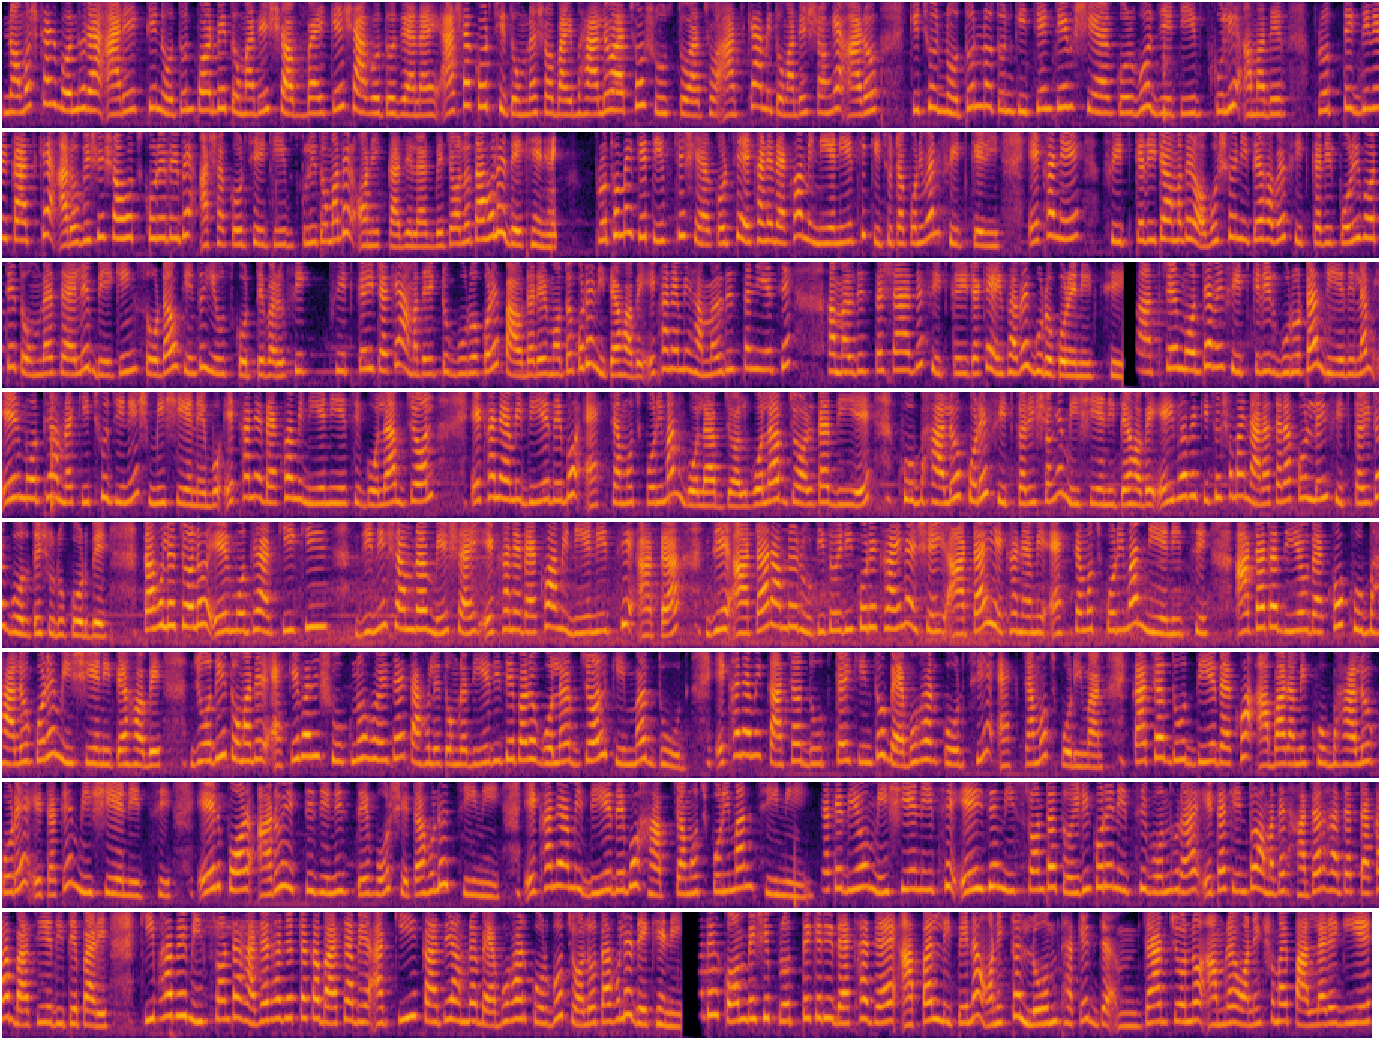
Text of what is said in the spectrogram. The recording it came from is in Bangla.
নমস্কার বন্ধুরা আর একটি নতুন পর্বে তোমাদের সবাইকে স্বাগত জানাই। আশা করছি তোমরা সবাই ভালো আছো, সুস্থ আছো। আজকে আমি তোমাদের সঙ্গে আরও কিছু নতুন নতুন কিচেন টিপস শেয়ার করব, যে টিপসগুলি আমাদের প্রত্যেক দিনের কাজকে আরও বেশি সহজ করে দেবে। আশা করছি এই টিপসগুলি তোমাদের অনেক কাজে লাগবে। চলো তাহলে দেখে নিই। প্রথমে যে টিপসটি শেয়ার করছি, এখানে দেখো আমি নিয়ে নিয়েছি কিছুটা পরিমাণ ফিটকারি এখানে ফিটকারিটা আমাদের অবশ্যই নিতে হবে। ফিটকারির পরিবর্তে তোমরা চাইলে বেকিং সোডাও কিন্তু ইউজ করতে পারো। ফিট ফিটকারিটাকে আমাদের একটু গুঁড়ো করে পাউডারের মতো করে নিতে হবে। এখানে আমি হামাল দিস্তা নিয়েছি। হামাল দিস্তার সাহায্যে ফিটকারিটাকে এইভাবে গুঁড়ো করে নিচ্ছি। পাত্রের মধ্যে আমি ফিটকিরির গুঁড়োটা দিয়ে দিলাম। এর মধ্যে আমরা কিছু জিনিস মিশিয়ে নেব। এখানে দেখো আমি নিয়ে নিয়েছি গোলাপ জল। এখানে আমি দিয়ে দেব এক চামচ পরিমাণ গোলাপ জল। গোলাপ জলটা দিয়ে খুব ভালো করে ফিটকারির সঙ্গে মিশিয়ে নিতে হবে। এইভাবে কিছু সময় নাড়াচাড়া করলেই ফিটকারিটা গলতে শুরু করবে। তাহলে চলো এর মধ্যে আর কি কি জিনিস আমরা মেশাই? এখানে দেখো আমি নিয়ে নিচ্ছি আটা। যে আটার আমরা রুটি তৈরি করে খাই না, সেই আটাই এখানে আমি এক চামচ পরিমাণ নিয়ে নিচ্ছি। আটাটা দিয়েও দেখো খুব ভালো করে মিশিয়ে নিতে হবে। যদি তোমাদের একেবারে শুকনো হয়ে যায়, তাহলে তোমরা দিয়ে দিতে পারো গোলাপ জল কিংবা দুধ। এখানে আমি কাঁচা দুধটাই কিন্তু ব্যবহার করছি এক চামচ পরিমাণ। কাঁচা দুধ দিয়ে দেখো, আবার আমি খুব ভালো করে এটাকে মিশিয়ে নিচ্ছি। এরপর আরও একটি জিনিস দেব, সেটা হলো চিনি। এখানে আমি দিয়ে দেব হাফ চামচ পরিমাণ চিনি। এটাকে দিয়েও মিশিয়ে নিচ্ছে। এই যে মিশ্রণটা তৈরি করে নিচ্ছি বন্ধুরা, এটা কিন্তু আমাদের হাজার হাজার টাকা বাঁচিয়ে দিতে পারে। কীভাবে মিশ্রণটা হাজার হাজার টাকা বাঁচাবে আর কি কাজে আমরা ব্যবহার করব, চলো তাহলে দেখে নিই। আমাদের কম বেশি প্রত্যেকেরই দেখা যায় আপার লিপে না অনেকটা লোম থাকে যার জন্য আমরা অনেক সময় পার্লারে গিয়ে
